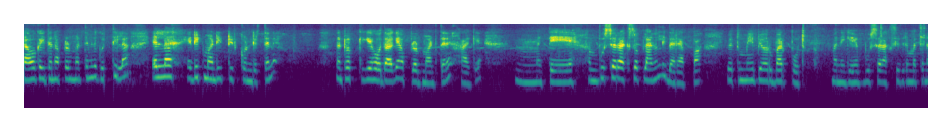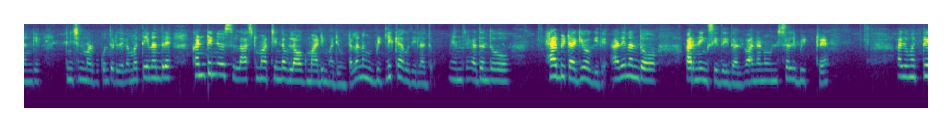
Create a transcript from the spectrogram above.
ಯಾವಾಗ ಇದನ್ನು ಅಪ್ಲೋಡ್ ಮಾಡ್ತೇನೆ ಅಂತ ಗೊತ್ತಿಲ್ಲ. ಎಲ್ಲ ಎಡಿಟ್ ಮಾಡಿ ಇಟ್ಕೊಂಡಿರ್ತೇನೆ ನೆಟ್ವರ್ಕಿಗೆ ಹೋದಾಗೆ ಅಪ್ಲೋಡ್ ಮಾಡ್ತೇನೆ. ಹಾಗೆ ಮತ್ತು ಬೂಸ್ಟರ್ ಹಾಕ್ಸೋ ಪ್ಲ್ಯಾನಲ್ಲಿ ಇದ್ದಾರೆ ಅಪ್ಪ. ಇವತ್ತು ಮೇ ಬಿ ಅವರು ಬರ್ಬೋದು. ಮನೆಗೆ ಬೂಸ್ಟರ್ ಹಾಕ್ಸಿದ್ರೆ ಮತ್ತು ನನಗೆ ಟೆನ್ಷನ್ ಮಾಡಬೇಕು ಅಂತ ಇರೋದಿಲ್ಲ. ಮತ್ತು ಏನಂದರೆ ಕಂಟಿನ್ಯೂಸ್ ಲಾಸ್ಟ್ ಮಾರ್ಚಿಂದ ವ್ಲಾಗ್ ಮಾಡಿ ಮಾಡಿ ಉಂಟಲ್ಲ, ನಂಗೆ ಬಿಡಲಿಕ್ಕೆ ಆಗೋದಿಲ್ಲ ಅದು. ಅಂದರೆ ಅದೊಂದು ಹ್ಯಾಬಿಟ್ ಆಗಿ ಹೋಗಿದೆ. ಅದೇ ನಂದು ಅರ್ನಿಂಗ್ಸ್ ಇದು ಇದಲ್ವಾ, ನಾನು ಒಂದ್ಸಲ ಬಿಟ್ಟರೆ ಅದು ಮತ್ತೆ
